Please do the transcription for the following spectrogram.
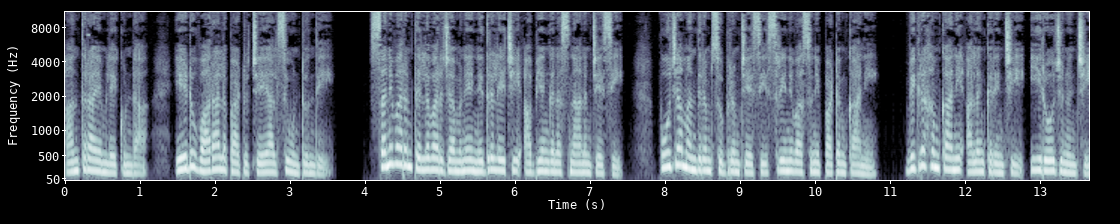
అంతరాయం లేకుండా ఏడు వారాలపాటు చేయాల్సి ఉంటుంది. శనివారం తెల్లవారుజామునే నిద్రలేచి అభ్యంగన స్నానం చేసి పూజామందిరం శుభ్రం చేసి శ్రీనివాసుని పటం కాని విగ్రహం కాని అలంకరించి ఈ రోజు నుంచి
